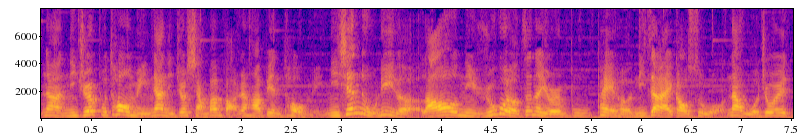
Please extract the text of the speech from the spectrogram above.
那你觉得不透明，那你就想办法让它变透明。你先努力了，然后你如果有真的有人不配合，你再来告诉我，那我就会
